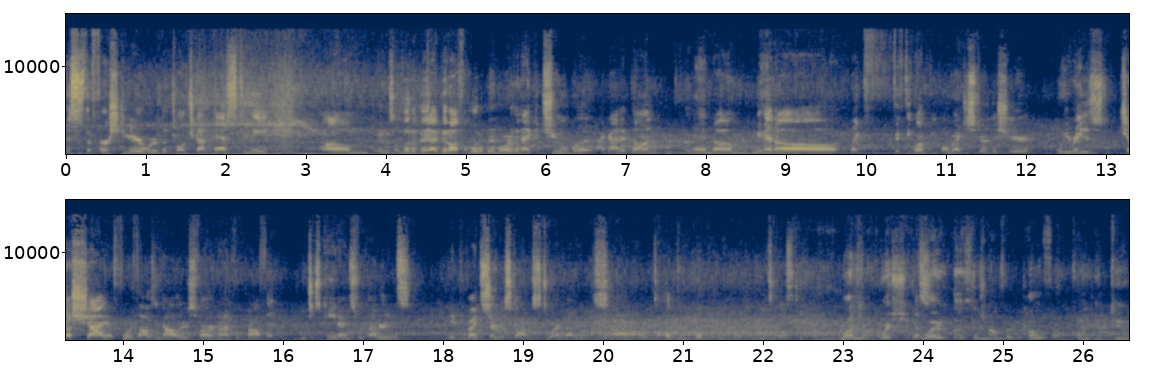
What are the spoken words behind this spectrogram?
this is the first year where the torch got passed to me. Um, it was a little bit, I bit off a little bit more than I could chew, but I got it done. And um, we had uh, like 51 people register this year, and we raised just shy of $4,000 for our non for profit, which is Canines for Veterans. They provide service dogs to our veterans uh, to help them cope with PTSD. One more question. Yes. Where does the number come from? 22.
